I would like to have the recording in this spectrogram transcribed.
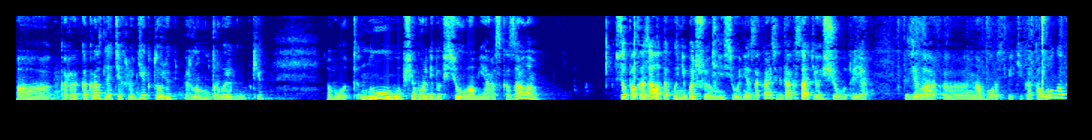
А, как раз для тех людей, кто любит перламутровые губки. Вот. Ну, в общем, вроде бы все вам я рассказала. Все показала. Такой небольшой у меня сегодня заказик. Да, кстати, еще вот я взяла э, набор из пяти каталогов.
